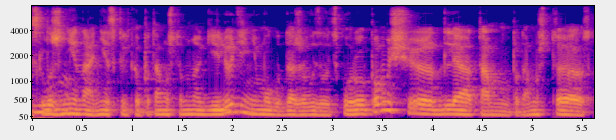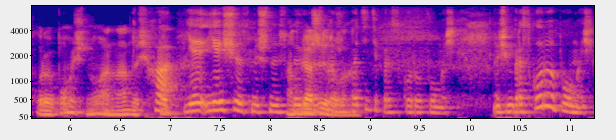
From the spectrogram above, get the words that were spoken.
осложнена несколько, потому что многие люди не могут даже вызвать скорую помощь э, для там, потому что скорая помощь, ну, она до сих Ха, пор. Я, я еще смешную историю расскажу. Хотите про скорую помощь? В общем, про скорую помощь.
